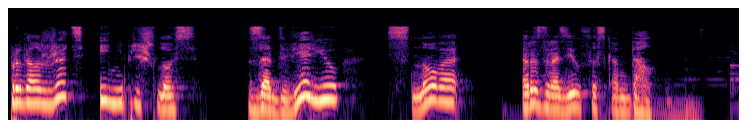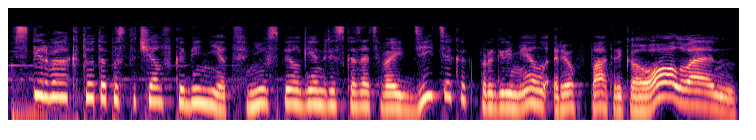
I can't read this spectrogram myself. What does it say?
продолжать и не пришлось. За дверью снова разразился скандал. Сперва кто-то постучал в кабинет. Не успел Генри сказать «Войдите», как прогремел рев Патрика. «Олуэн!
